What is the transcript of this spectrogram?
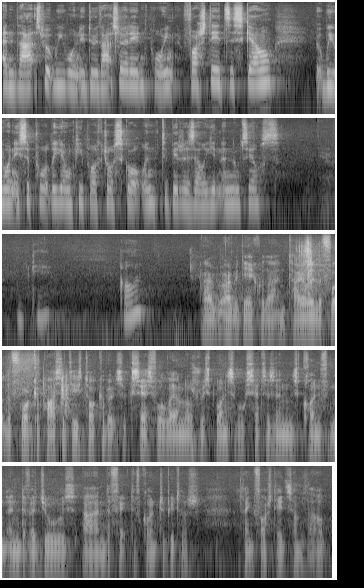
And that's what we want to do. That's our end point. First aid's a skill, but we want to support the young people across Scotland to be resilient in themselves. Yeah. Okay. Colin? I, I would echo that entirely. The, four, the four capacities talk about successful learners, responsible citizens, confident individuals and effective contributors. I think first aid sums that up.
